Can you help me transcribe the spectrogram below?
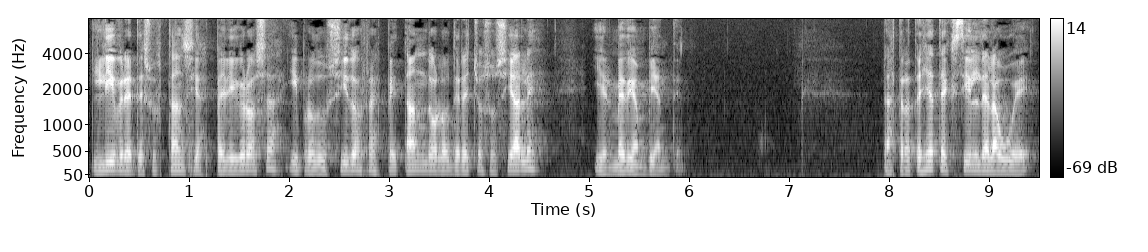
libres de sustancias peligrosas y producidos respetando los derechos sociales y el medio ambiente. La estrategia textil de la UE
